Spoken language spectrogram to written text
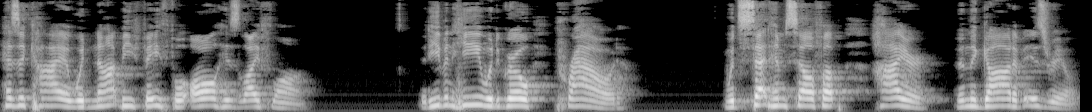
Hezekiah would not be faithful all his life long. That even he would grow proud, would set himself up higher than the God of Israel.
